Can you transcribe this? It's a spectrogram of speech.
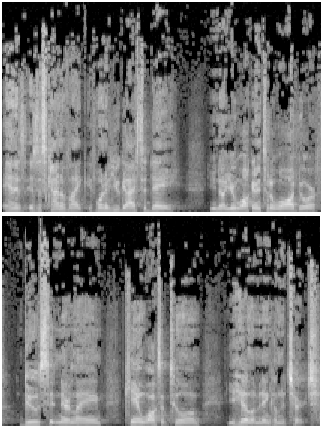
and it's, it's just kind of like if one of you guys today, you know, you're walking into the Waldorf, dude's sitting there lame, Ken walks up to him, you heal him, and then come to church.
